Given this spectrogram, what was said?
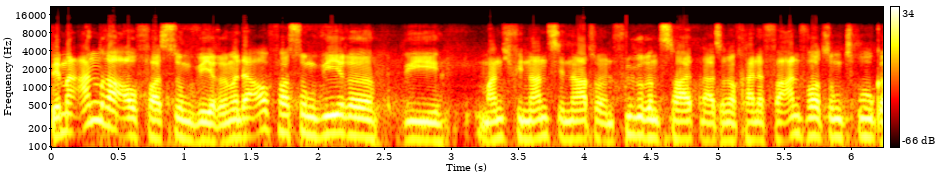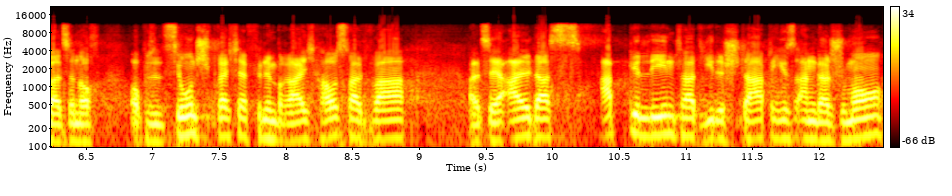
Wenn man anderer Auffassung wäre, wenn man der Auffassung wäre, wie manch Finanzsenator in früheren Zeiten, als er noch keine Verantwortung trug, als er noch Oppositionssprecher für den Bereich Haushalt war, als er all das abgelehnt hat, jedes staatliches Engagement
